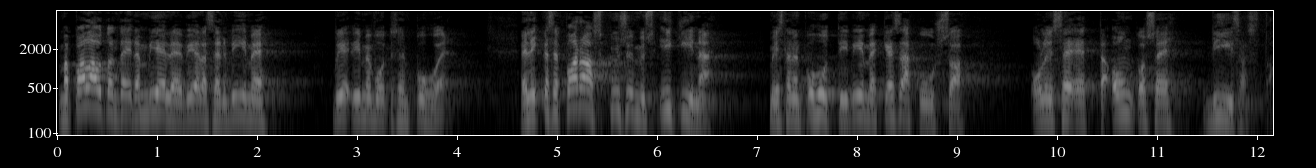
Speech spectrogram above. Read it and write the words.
mä palautan teidän mieleen vielä sen viime, viime vuotisen puheen. Eli se paras kysymys ikinä, mistä me puhuttiin viime kesäkuussa, oli se, että onko se viisasta.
